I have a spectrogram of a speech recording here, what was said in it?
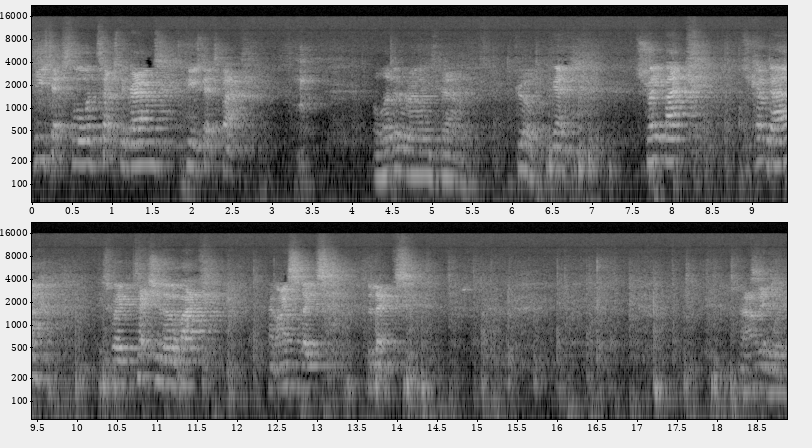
Few steps forward, touch the ground, few steps back. Eleven rounds down. Good. Again, straight back, as you come down, this way protects your lower back and isolates the legs. That's it. Halfway.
